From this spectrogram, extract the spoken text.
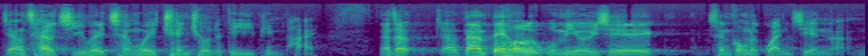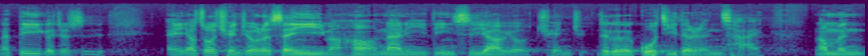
这样才有机会成为全球的第一品牌。那在这当然背后我们有一些成功的关键呐。那第一个就是，诶，要做全球的生意嘛，哈，那你一定是要有全球这个国际的人才。那我们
